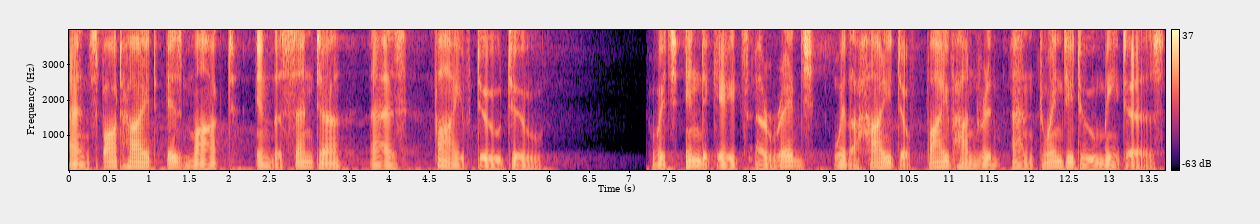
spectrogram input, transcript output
and spot height is marked in the center as 522, which indicates a ridge with a height of 522 meters.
